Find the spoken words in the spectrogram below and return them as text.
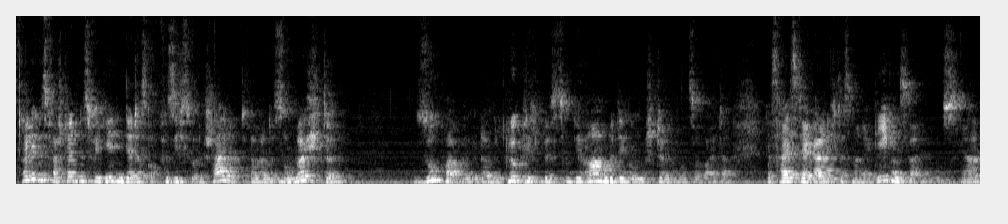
völliges Verständnis für jeden, der das auch für sich so entscheidet, wenn man das so möchte. Super, wenn du damit glücklich bist und die Rahmenbedingungen stimmen und so weiter. Das heißt ja gar nicht, dass man dagegen sein muss. Ja?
